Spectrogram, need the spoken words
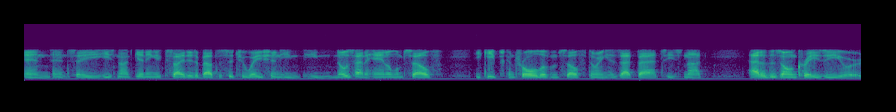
and and say he's not getting excited about the situation. He he knows how to handle himself. He keeps control of himself during his at bats. He's not out of the zone crazy or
